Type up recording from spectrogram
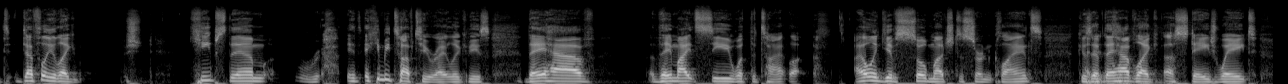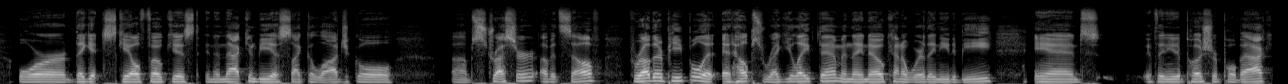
d- definitely like sh- keeps them it, it can be tough too right Luke? because they have they might see what the time i only give so much to certain clients because if they have like a stage weight or they get scale focused and then that can be a psychological um, stressor of itself for other people it, it helps regulate them and they know kind of where they need to be and if they need to push or pull back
